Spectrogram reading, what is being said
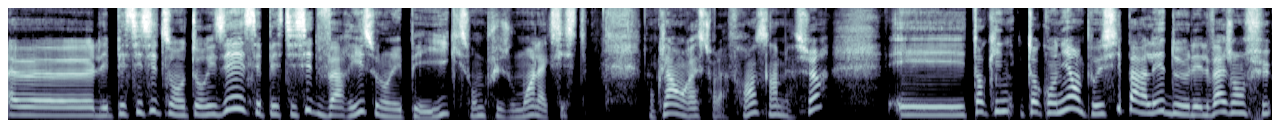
Euh, les pesticides sont autorisés et ces pesticides varient selon les pays qui sont plus ou moins laxistes. Donc là, on reste sur la France, hein, bien sûr. Et tant qu'on y est, on peut aussi parler de l'élevage en fût.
